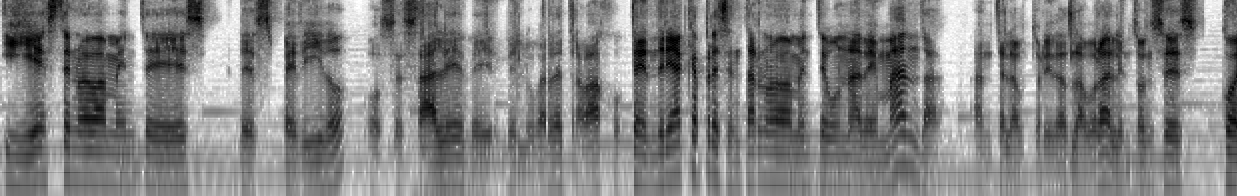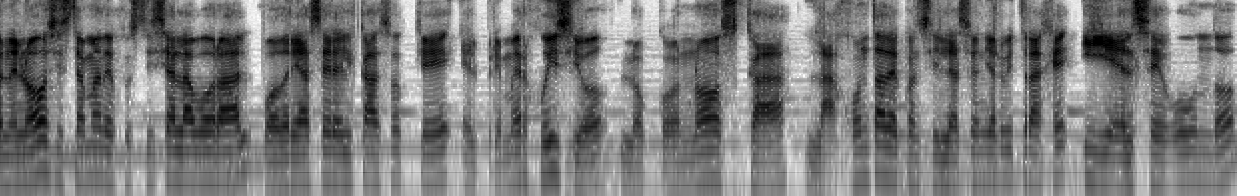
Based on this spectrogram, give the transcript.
y este nuevamente es despedido o se sale del lugar de trabajo, tendría que presentar nuevamente una demanda ante la autoridad laboral. Entonces, con el nuevo sistema de justicia laboral, podría ser el caso que el primer juicio lo conozca la Junta de Conciliación y Arbitraje y el segundo,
